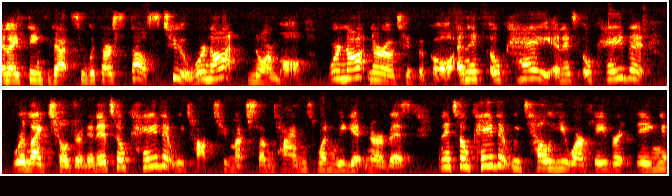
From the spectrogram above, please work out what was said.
and I think that's with ourselves too. We're not normal. We're not neurotypical. And it's okay. And it's okay that we're like children. And it's okay that we talk too much sometimes when we get nervous. And it's okay that we tell you our favorite thing,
